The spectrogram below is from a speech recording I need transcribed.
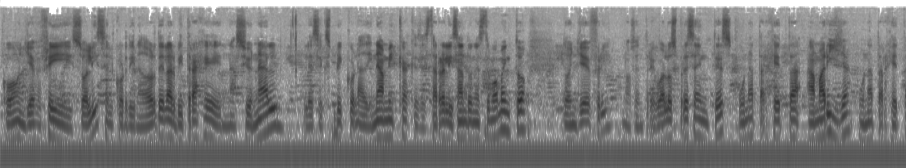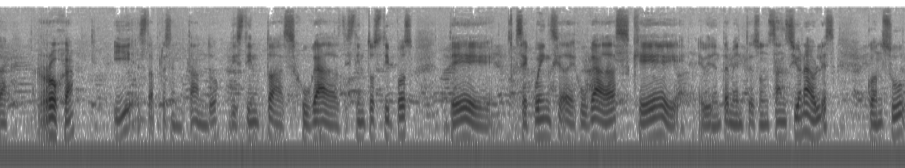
con Jeffrey Solís, el coordinador del arbitraje nacional. Les explico la dinámica que se está realizando en este momento. Don Jeffrey nos entregó a los presentes una tarjeta amarilla, una tarjeta roja y está presentando distintas jugadas, distintos tipos de secuencia de jugadas que evidentemente son sancionables con su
